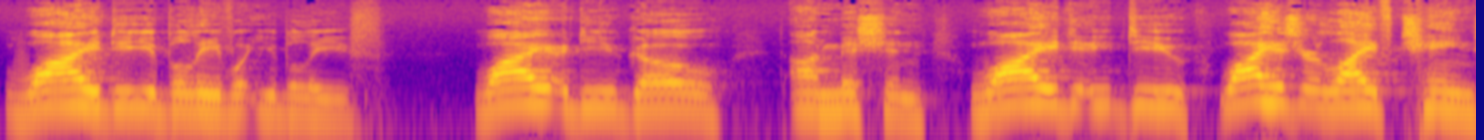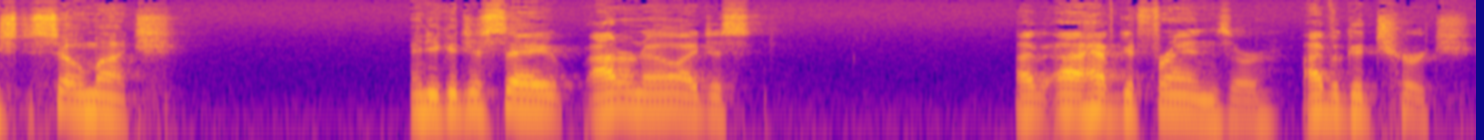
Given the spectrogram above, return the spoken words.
Why do you believe what you believe? Why do you go on mission? Why do you? Why has your life changed so much? And you could just say, I don't know. I just I, have good friends or I have a good church.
